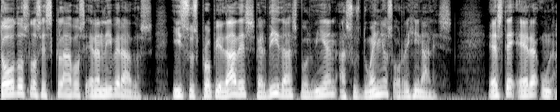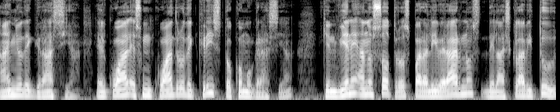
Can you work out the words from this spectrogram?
todos los esclavos eran liberados y sus propiedades perdidas volvían a sus dueños originales. Este era un año de gracia, el cual es un cuadro de Cristo como gracia, quien viene a nosotros para liberarnos de la esclavitud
